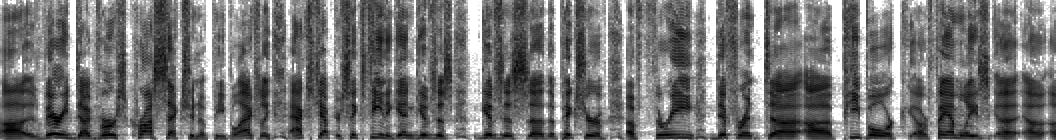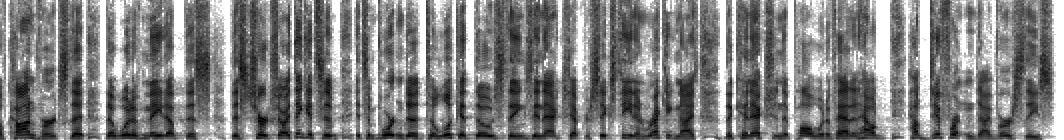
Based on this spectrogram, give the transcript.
uh, very diverse cross section of people. Actually, Acts chapter 16 again gives us gives us uh, the picture of of three different uh, uh, people or, or families of converts that that would have made up this this church. So I think it's a, it's important to, to look at those things in Acts chapter 16 and recognize the connection that Paul would have had and how, how different and diverse these,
